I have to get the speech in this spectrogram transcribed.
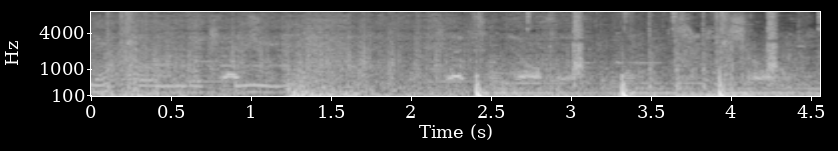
Diplo on the Capture. beat. Capturing Alpha. Enemy taking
